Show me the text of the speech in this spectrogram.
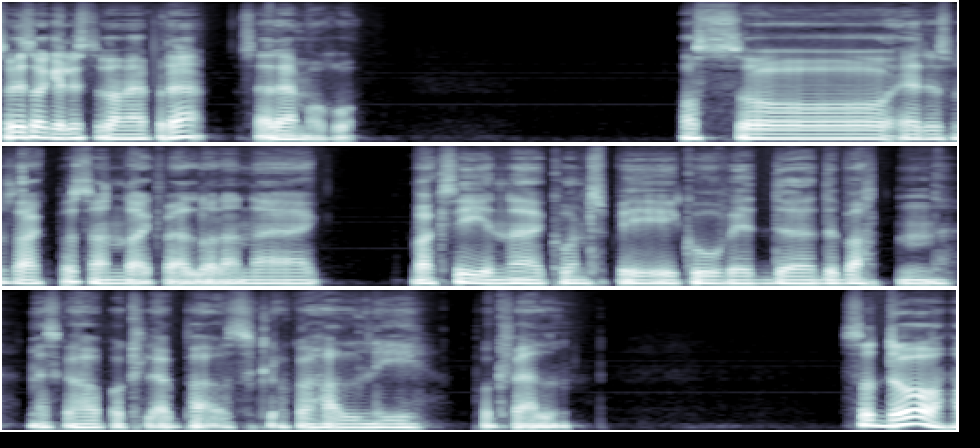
Så hvis dere har lyst til å være med på det, så er det moro. Og så er det som sagt på søndag kveld, og denne vaksine, konspi, covid-debatten vi skal ha på Clubhouse klokka halv ni på kvelden. Så da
